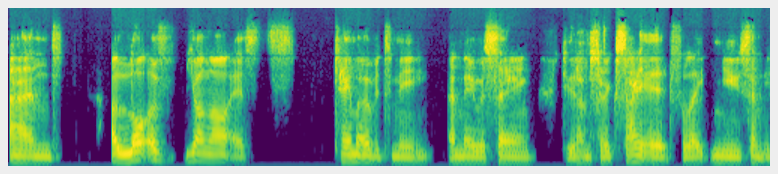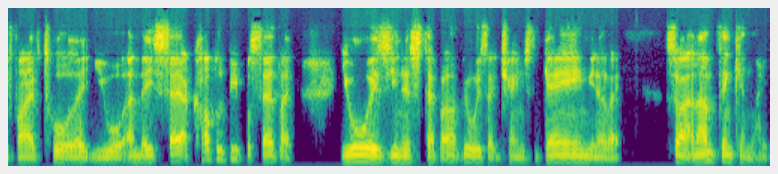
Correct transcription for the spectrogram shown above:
and a lot of young artists came over to me and they were saying, dude, I'm so excited for like new 75 tour Like you all, and they said, a couple of people said like, you always, you know, step up, you always like change the game, you know, like, so, and I'm thinking like,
